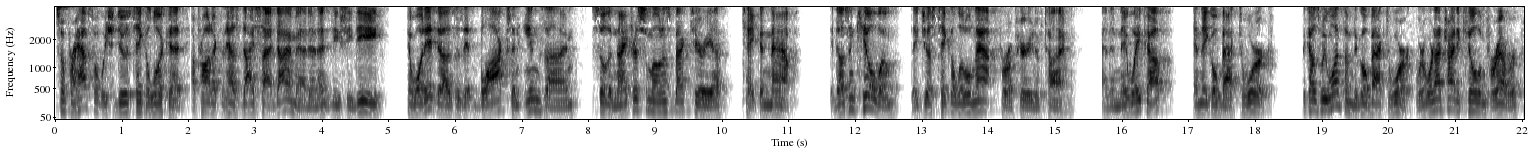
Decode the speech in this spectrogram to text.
So perhaps what we should do is take a look at a product that has dicyandiamide in it, DCD, And what it does is it blocks an enzyme so the nitrosomonas bacteria take a nap. It doesn't kill them, they just take a little nap for a period of time. And then they wake up and they go back to work because we want them to go back to work. We're, we're not trying to kill them forever.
